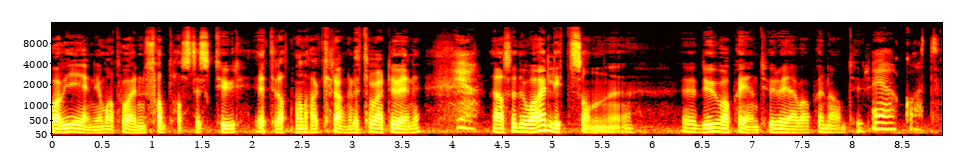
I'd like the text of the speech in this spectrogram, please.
var vi enige om at det var en fantastisk tur, etter at man har kranglet og vært uenig. Ja. Altså, det var litt sånn eh, Du var på én tur, og jeg var på en annen tur. Ja, akkurat.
